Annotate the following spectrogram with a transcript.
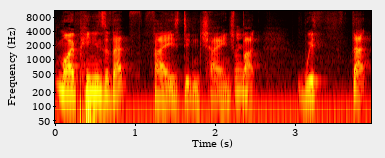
my opinions of that phase didn't change, Mm. but with that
